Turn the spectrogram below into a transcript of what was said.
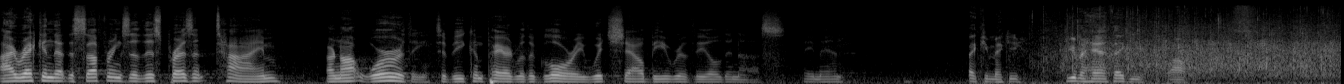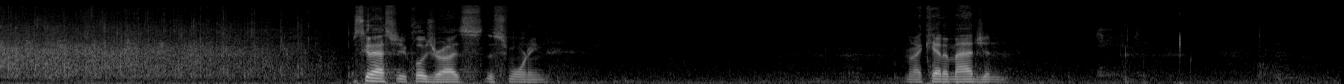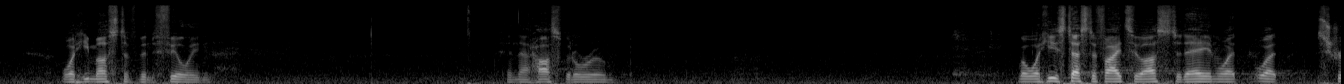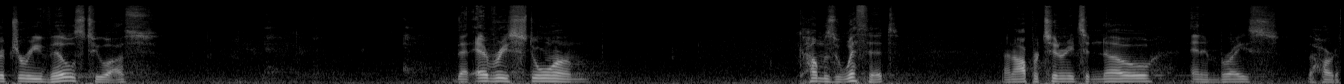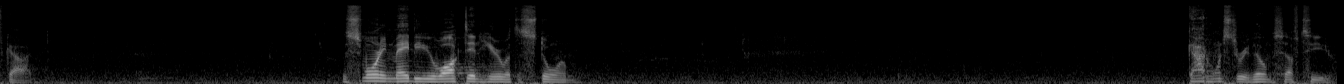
I reckon that the sufferings of this present time are not worthy to be compared with the glory which shall be revealed in us. Amen. Thank you, Mickey. Give him a hand. Thank you. Wow. I'm just going to ask you to close your eyes this morning. And I can't imagine what he must have been feeling in that hospital room. But what he's testified to us today and what, what Scripture reveals to us, that every storm comes with it an opportunity to know and embrace the heart of God. This morning, maybe you walked in here with a storm. God wants to reveal himself to you.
